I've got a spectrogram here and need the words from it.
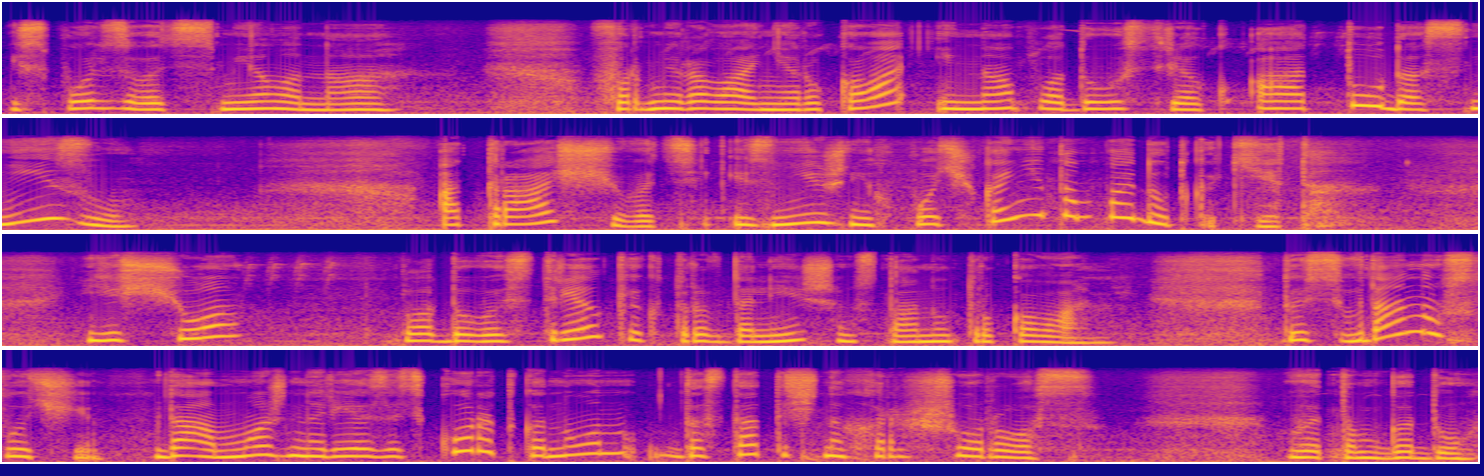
использовать смело на формирование рукава и на плодовую стрелку. А оттуда снизу отращивать из нижних почек, они там пойдут какие-то. Еще плодовые стрелки, которые в дальнейшем станут рукавами. То есть в данном случае, да, можно резать коротко, но он достаточно хорошо рос в этом году.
